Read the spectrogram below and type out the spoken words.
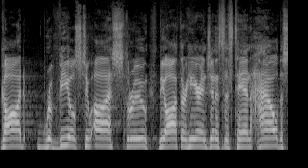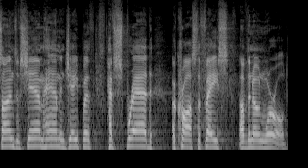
God reveals to us through the author here in Genesis 10 how the sons of Shem, Ham, and Japheth have spread across the face of the known world.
